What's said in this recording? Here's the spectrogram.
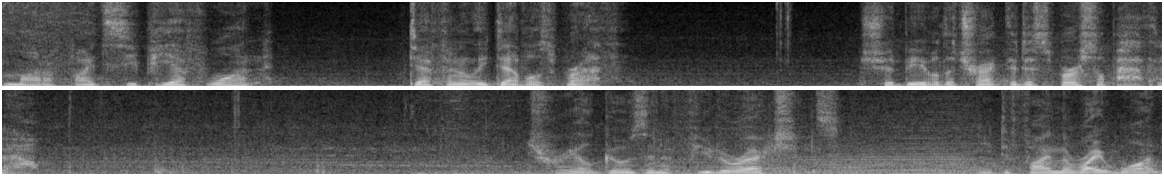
Modified CPF-1. Definitely Devil's Breath. Should be able to track the dispersal path now. Trail goes in a few directions. Need to find the right one.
